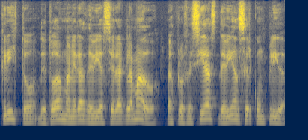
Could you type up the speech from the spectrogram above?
Cristo de todas maneras debía ser aclamado. Las profecías debían ser cumplidas,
